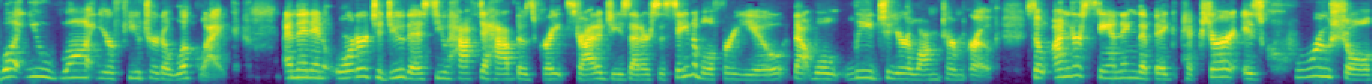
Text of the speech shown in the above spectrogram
what you want your future to look like. And then, in order to do this, you have to have those great strategies that are sustainable for you that will lead to your long term growth. So, understanding the big picture is crucial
